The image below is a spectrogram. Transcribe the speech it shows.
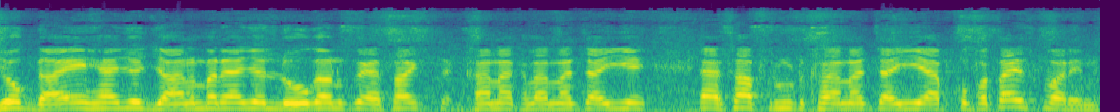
जो गाय हैं जो जानवर हैं जो लोग हैं उनको ऐसा खाना खिलाना चाहिए ऐसा फ्रूट खिलाना चाहिए आपको पता है इस बारे में?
